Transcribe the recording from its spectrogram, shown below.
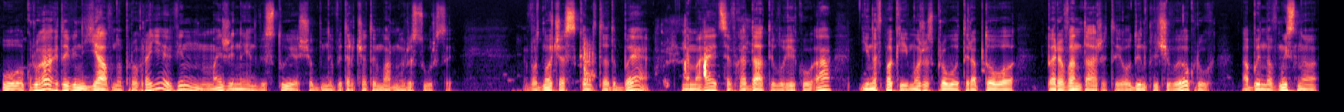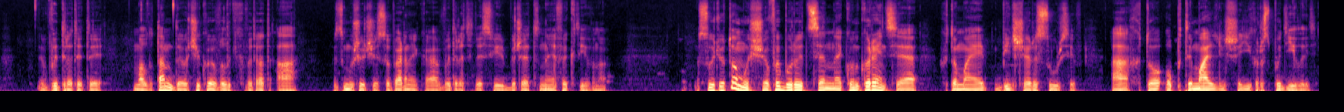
У округах, де він явно програє, він майже не інвестує, щоб не витрачати марно ресурси. Водночас кандидат Б намагається вгадати логіку А і навпаки може спробувати раптово перевантажити один ключовий округ, аби навмисно витратити мало там, де очікує великих витрат А, змушуючи суперника витратити свій бюджет неефективно. Суть у тому, що вибори це не конкуренція, хто має більше ресурсів, а хто оптимальніше їх розподілить.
